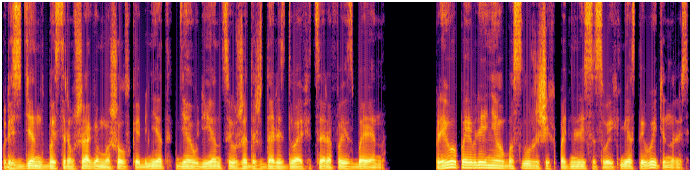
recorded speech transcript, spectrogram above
Президент быстрым шагом вошел в кабинет, где аудиенции уже дожидались два офицера ФСБН. При его появлении оба служащих поднялись со своих мест и вытянулись,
